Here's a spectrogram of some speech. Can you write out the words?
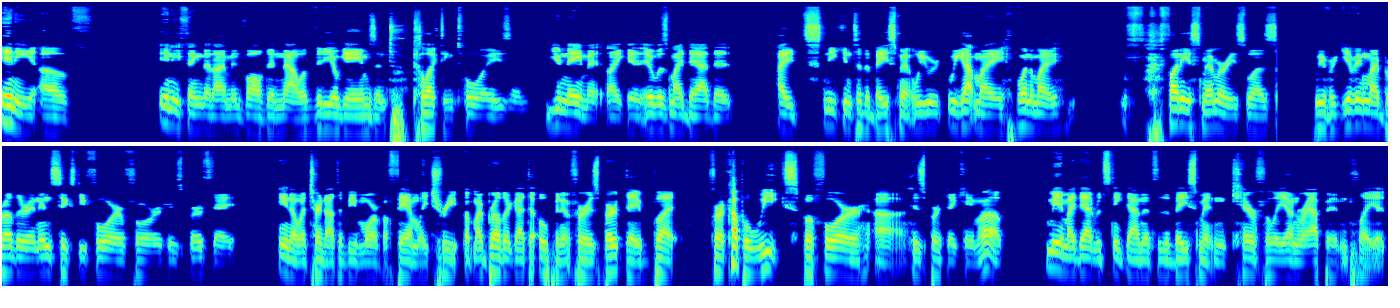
any of anything that I'm involved in now with video games and t- collecting toys and you name it. Like it, it was my dad that I sneak into the basement. We were we got my one of my funniest memories was we were giving my brother an N64 for his birthday. You know, it turned out to be more of a family treat, but my brother got to open it for his birthday. But for a couple weeks before uh, his birthday came up, me and my dad would sneak down into the basement and carefully unwrap it and play it.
